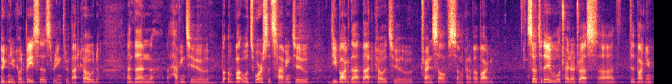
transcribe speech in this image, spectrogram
big new code bases, reading through bad code, and then having to, but, but what's worse, it's having to debug that bad code to try and solve some kind of a bug. So today we'll try to address uh, the debugging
